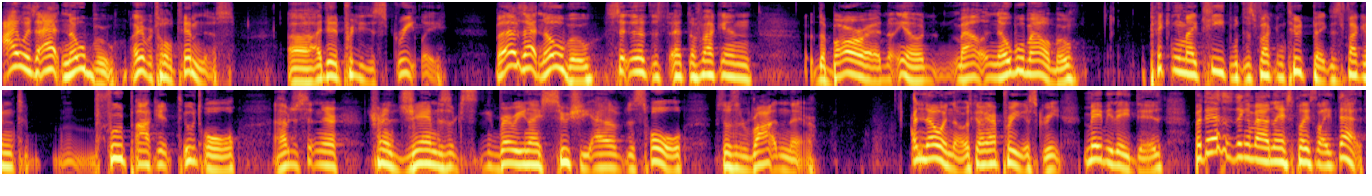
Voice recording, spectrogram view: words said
I was at Nobu. I never told Tim this. Uh, I did it pretty discreetly, but I was at Nobu, sitting at the at the fucking the bar at you know Mal- Nobu Malibu, picking my teeth with this fucking toothpick, this fucking t- food pocket tooth hole. And I'm just sitting there trying to jam this very nice sushi out of this hole so it doesn't rot in there. And no one knows because I got pretty discreet. Maybe they did, but that's the thing about a nice place like that.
